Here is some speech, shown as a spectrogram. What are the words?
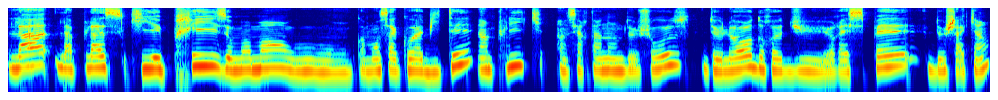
Là, la place qui est prise au moment où on commence à cohabiter implique un certain nombre de choses de l'ordre du respect de chacun,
